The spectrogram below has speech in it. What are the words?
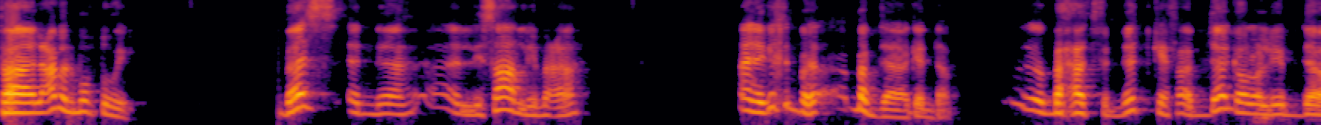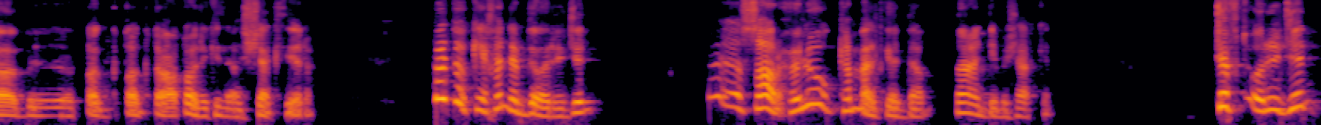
فالعمل مو طويل. بس انه اللي صار لي معه أنا قلت ببدأ قدام. بحثت في النت كيف أبدأ قالوا لي ابدأ بطق طق طق أعطوني كذا أشياء كثيرة. قلت okay خلينا نبدأ Origin صار حلو كملت قدام ما عندي مشاكل. شفت Origin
